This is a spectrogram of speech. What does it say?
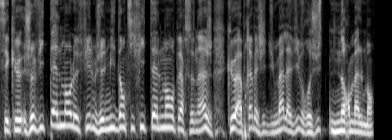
C'est que je vis tellement le film, je m'identifie tellement au personnage que après, bah, j'ai du mal à vivre juste normalement.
